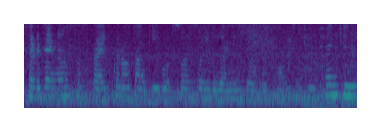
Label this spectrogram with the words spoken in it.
ਸਾਡੇ ਚੈਨਲ ਨੂੰ ਸਬਸਕ੍ਰਾਈਬ ਕਰੋ ਤਾਂ ਕਿ ਹੋਰ ਸੋਹਣੀ ਸੋਹਣੀ ਡਿਜ਼ਾਈਨਿੰਗ ਤੁਹਾਡੇ ਪਹੁੰਚ ਸਕੇ ਥੈਂਕ ਯੂ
